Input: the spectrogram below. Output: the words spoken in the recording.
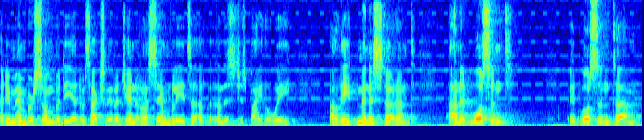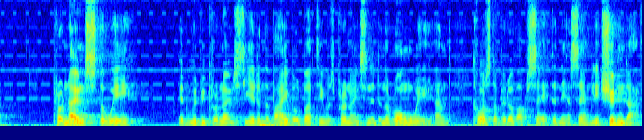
I remember somebody, it was actually at a General Assembly, it's a, and this is just by the way, a late minister, and, and it wasn't, it wasn't um, pronounced the way it would be pronounced here in the Bible, but he was pronouncing it in the wrong way and caused a bit of upset in the assembly. It shouldn't have.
